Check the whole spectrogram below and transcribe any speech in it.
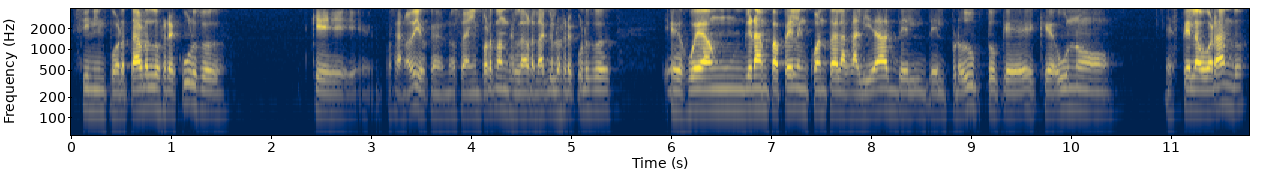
sin importar los recursos, que, o sea, no digo que no sean importantes, la verdad que los recursos eh, juegan un gran papel en cuanto a la calidad del, producto que, que, uno esté elaborando,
